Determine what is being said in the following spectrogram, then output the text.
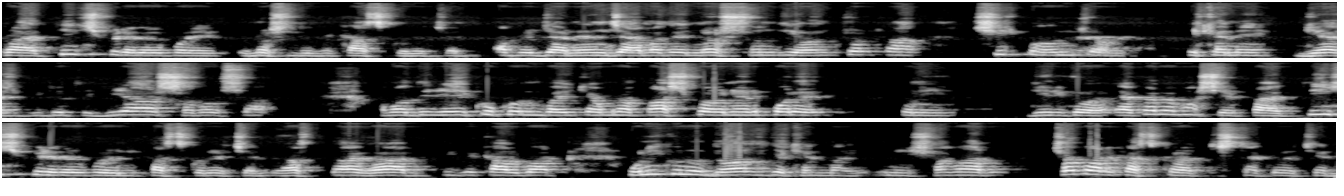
প্রায় তিনশো মিটারের উপরে নরসিংদীতে কাজ করেছেন। আপনি জানেন যে আমাদের নরসিংদী অঞ্চলটা শিল্প অঞ্চল, এখানে গ্যাস বিদ্যুতের বিরাট সমস্যা। আমাদের এই কুকুন বাইকে আমরা পাশ করানোর পরে উনি দীর্ঘ এগারো মাসে প্রায় তিনশো মিটারের উপরে উনি কাজ করেছেন। রাস্তাঘাট, দিকে কালবার উনি কোনো দল দেখেন নাই। উনি সবার সবার কাজ করার চেষ্টা করেছেন।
